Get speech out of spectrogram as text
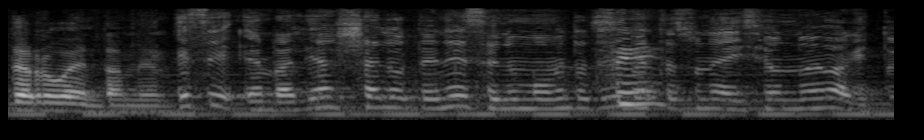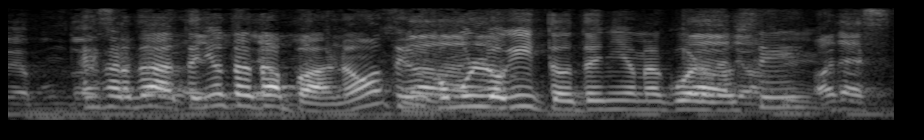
de Rubén también. Ese en realidad ya lo tenés en un momento. te Sí. Esta es una edición nueva que estoy a punto de Es sacar verdad, tenía otra tapa, ¿no? Tenía como un loguito, tenía, me acuerdo, Claro. sí. Ahora es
